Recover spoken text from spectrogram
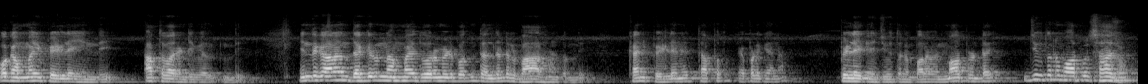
ఒక అమ్మాయి పెళ్ళయింది అత్తవారింటికి వెళ్తుంది. ఇంతకాలం దగ్గరున్న అమ్మాయి దూరం వెళ్ళిపోతుంది తల్లిదండ్రులు బాధ ఉంటుంది. కానీ పెళ్ళి అనేది తప్పదు ఎప్పటికైనా. పెళ్ళైతే జీవితంలో బలమైన మార్పులు ఉంటాయి. జీవితంలో మార్పులు సహజం.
